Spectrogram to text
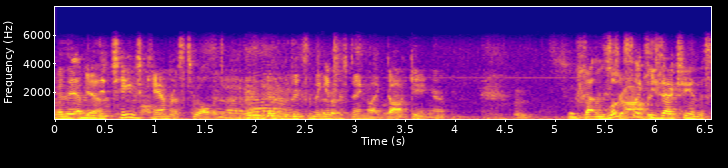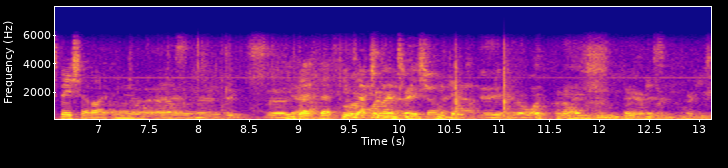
And they, I mean, Yeah. they change cameras too all the time. They're doing something interesting like docking or. That looks like he's actually in the space shuttle. I think. That- that feed's actually When I from space shuttle. uh, you know, what could I do there for two weeks?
